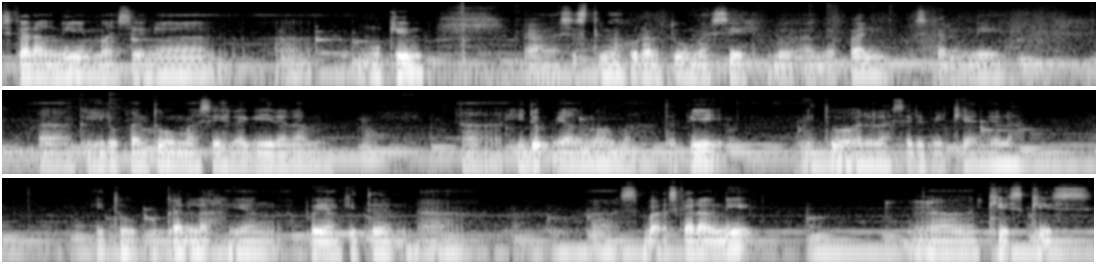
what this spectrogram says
Sekarang ni masanya uh, mungkin uh, setengah orang tu masih beranggapan sekarang ni uh, kehidupan tu masih lagi dalam uh, hidup yang normal. Tapi itu adalah sedemikiannya lah. Itu bukanlah yang apa yang kita uh, uh, sebab sekarang ni uh, kes-kes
